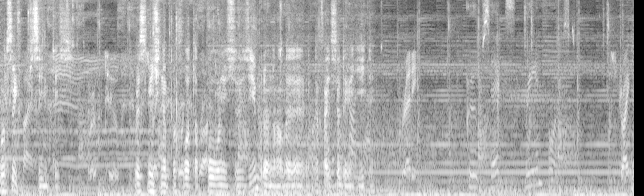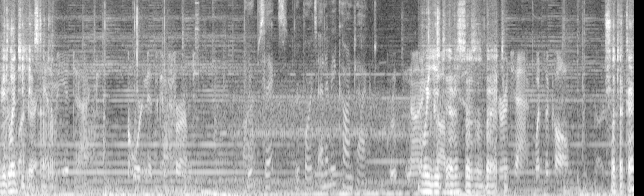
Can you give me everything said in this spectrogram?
Оцих цільтесь. Космічна пехота повністю зібрана, але нехай сюди відійде. Group 6 reinforced. Strike Відлетіть, group я under сказав. enemy attack. Coordinates confirmed. Group 6 reports enemy contact. Group 9 Виїдьте, copies. ресурси Under збирайте. attack. What's the call? Що таке?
